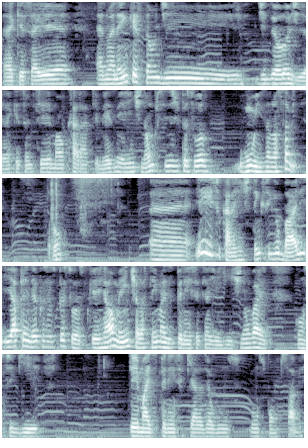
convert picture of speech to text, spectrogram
É que isso aí é, é, não é nem questão de, de ideologia, é questão de ser mau caráter mesmo, e a gente não precisa de pessoas ruins na nossa vida. Tá bom? É, e é isso, cara. A gente tem que seguir o baile e aprender com essas pessoas, porque realmente elas têm mais experiência que a gente. A gente não vai conseguir ter mais experiência que elas em alguns, alguns pontos, sabe?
